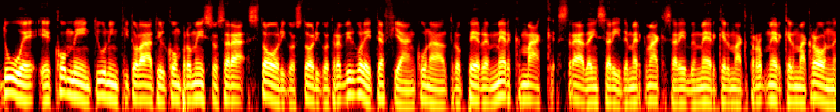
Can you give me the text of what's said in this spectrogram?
due eh, commenti, uno intitolato Il compromesso sarà storico, storico tra virgolette, a fianco un altro per Merck-Mac, strada in salita. Merck-Mac sarebbe Merkel-Macron,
